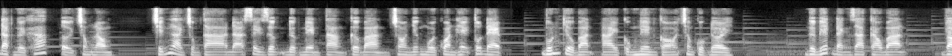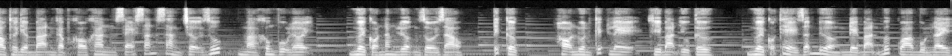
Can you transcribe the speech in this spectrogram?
đặt người khác ở trong lòng. Chính là chúng ta đã xây dựng được nền tảng cơ bản cho những mối quan hệ tốt đẹp. Bốn kiểu bạn ai cũng nên có trong cuộc đời. Người biết đánh giá cao bạn, vào thời điểm bạn gặp khó khăn sẽ sẵn sàng trợ giúp mà không vụ lợi. Người có năng lượng dồi dào, tích cực, họ luôn kích lệ khi bạn ưu tư. Người có thể dẫn đường để bạn bước qua bùn lầy,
